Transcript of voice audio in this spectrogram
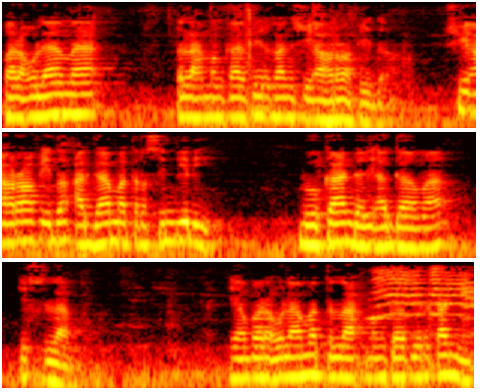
para ulama telah mengkafirkan Syiah Rafidah. Syiah Rafidah agama tersendiri bukan dari agama Islam. Yang para ulama telah mengkafirkannya.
